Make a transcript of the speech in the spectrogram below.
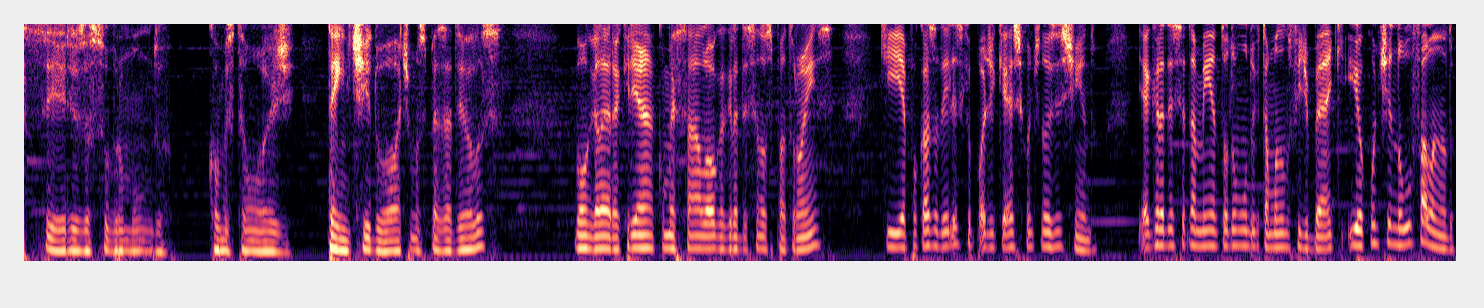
seres do submundo. Como estão hoje? Tem tido ótimos pesadelos? Bom, galera, queria começar logo agradecendo aos patrões, que é por causa deles que o podcast continua existindo. E agradecer também a todo mundo que está mandando feedback, e eu continuo falando.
